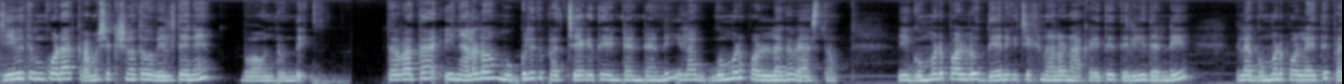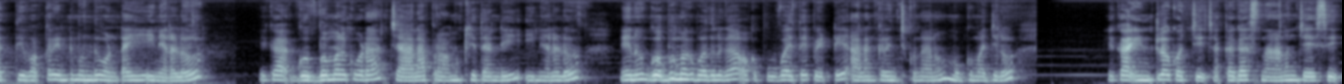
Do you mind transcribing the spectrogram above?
జీవితం కూడా క్రమశిక్షణతో వెళ్తేనే బాగుంటుంది. తర్వాత ఈ నెలలో ముగ్గులకి ప్రత్యేకత ఏంటంటే అండి ఇలా గుమ్మడి పళ్ళులాగా వేస్తాం. ఈ గుమ్మడి పళ్ళు దేనికి చిహ్నాలో నాకైతే తెలియదండి. ఇలా గుమ్మడి పళ్ళు అయితే ప్రతి ఒక్కరి ఇంటి ముందు ఉంటాయి ఈ నెలలో. ఇక గొబ్బెమ్మలు కూడా చాలా ప్రాముఖ్యత అండి ఈ నెలలో. నేను గొబ్బెమ్మకు బదులుగా ఒక పువ్వు అయితే పెట్టి అలంకరించుకున్నాను ముగ్గు మధ్యలో. ఇక ఇంట్లోకి వచ్చి చక్కగా స్నానం చేసి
